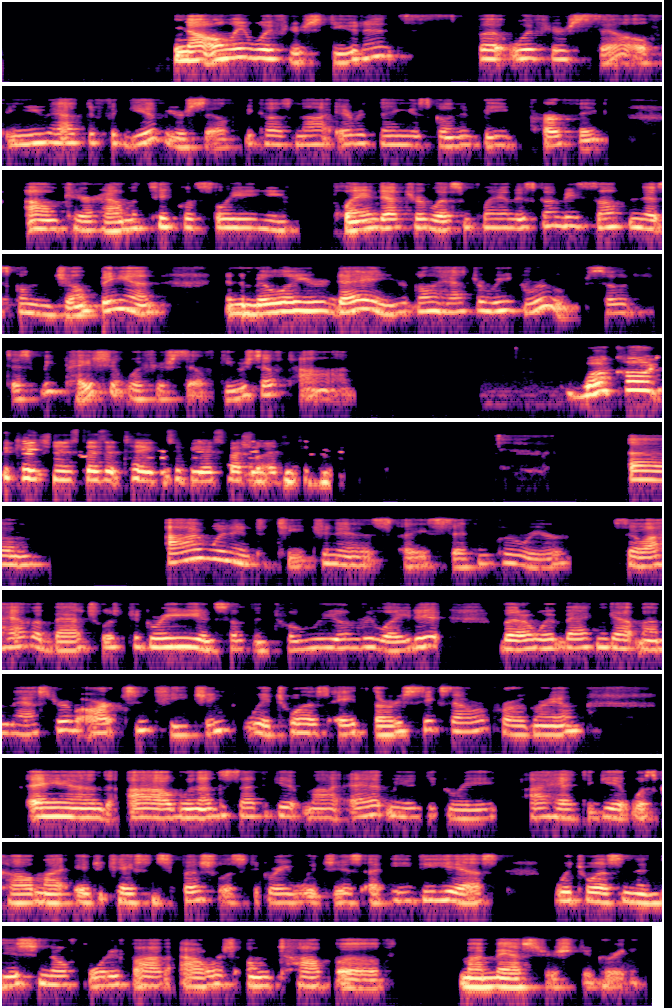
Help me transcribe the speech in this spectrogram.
not only with your students, but with yourself. And you have to forgive yourself because not everything is going to be perfect. I don't care how meticulously you planned out your lesson plan. There's going to be something that's going to jump in in the middle of your day and you're going to have to regroup. So just be patient with yourself. Give yourself time. What qualifications does it take to be a special educator? Um, I went into teaching as a second career. So I have a bachelor's degree in something totally unrelated, but I went back and got my Master of Arts in Teaching, which was a 36 hour program. And uh, when I decided to get my admin degree, I had to get what's called my Education Specialist degree, which is an EDS, which was an additional 45 hours on top of my master's degree.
